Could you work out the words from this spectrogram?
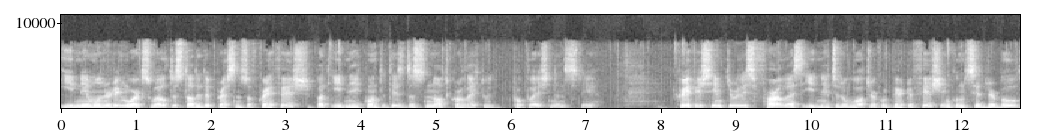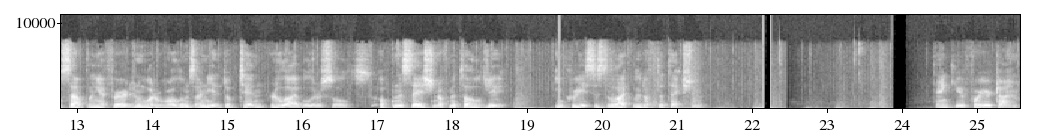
EDNA monitoring works well to study the presence of crayfish, but EDNA quantities does not correlate with population density. Crayfish seem to release far less eDNA to the water compared to fish, and considerable sampling effort and water volumes are needed to obtain reliable results. Optimization of methodology increases the likelihood of detection. Thank you for your time.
